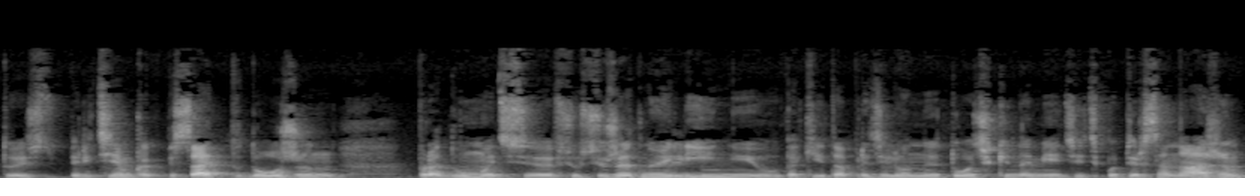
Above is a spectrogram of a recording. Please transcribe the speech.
То есть перед тем, как писать, ты должен продумать э, всю сюжетную линию, какие-то определенные точки наметить по персонажам.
